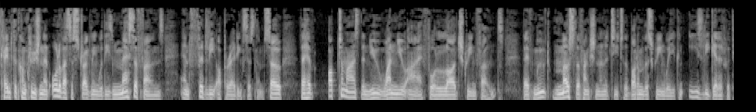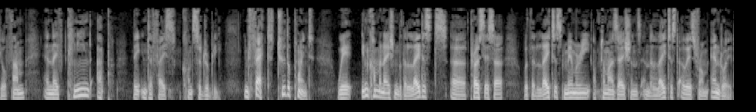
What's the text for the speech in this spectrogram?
came to the conclusion that all of us are struggling with these massive phones and fiddly operating systems. So they have optimized the new One UI for large screen phones. They've moved most of the functionality to the bottom of the screen where you can easily get it with your thumb and they've cleaned up their interface considerably. In fact, to the point where in combination with the latest uh, processor, with the latest memory optimizations and the latest OS from Android,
